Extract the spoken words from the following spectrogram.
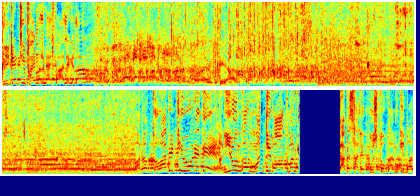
क्रिकेटची फायनल मॅच पाहायला गेला अरे ते यार. अन कवाबी टीव्हीवर येते आणि येऊन जाऊन मन की बात मन की अबे साले कुछ तो काम की बात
